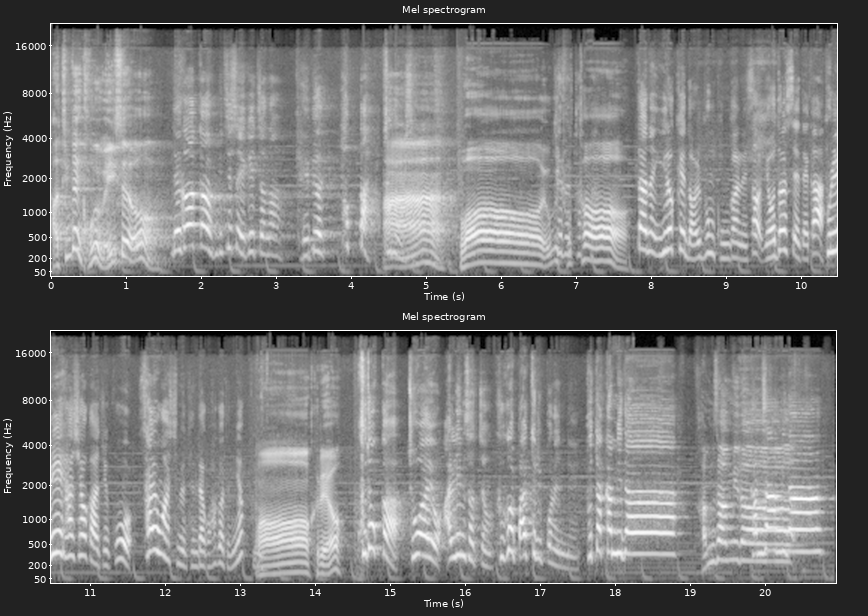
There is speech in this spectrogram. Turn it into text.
아, 팀장님 거기 왜 있어요? 내가 아까 밑에서 얘기했잖아. 개별 텃밭. 아, 와, 여기 개별 좋다. 일단은 이렇게 넓은 공간에서 8세대가 분리하셔가지고 사용하시면 된다고 하거든요. 어, 그래요? 구독과 좋아요, 알림 설정 그걸 빠뜨릴 뻔했네. 부탁합니다. 감사합니다. 감사합니다.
